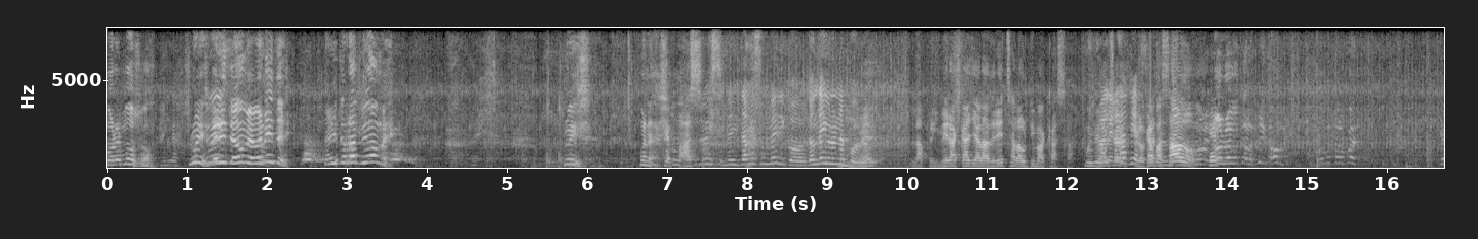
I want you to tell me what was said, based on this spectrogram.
Amor hermoso! ¡Luis, venite, hombre, venite! ¡Venite rápido, hombre! Luis, buenas. ¿Qué pasa? Luis, necesitamos un médico. ¿Dónde hay uno en el pueblo? Eh, La primera calle a la derecha, la última casa. Muy bien, Vale, muchas gracias. ¿Pero qué ha pasado? No, ¿Qué- no, luego te lo explico, hombre. Luego te lo cuento. ¿Qué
